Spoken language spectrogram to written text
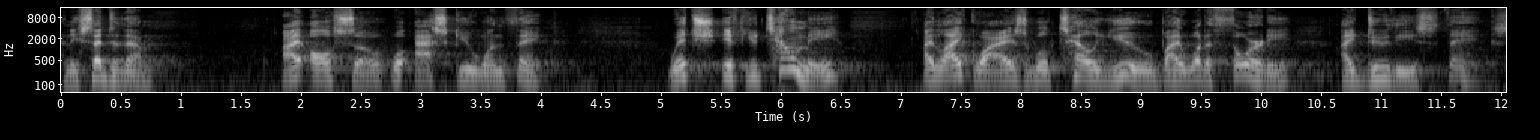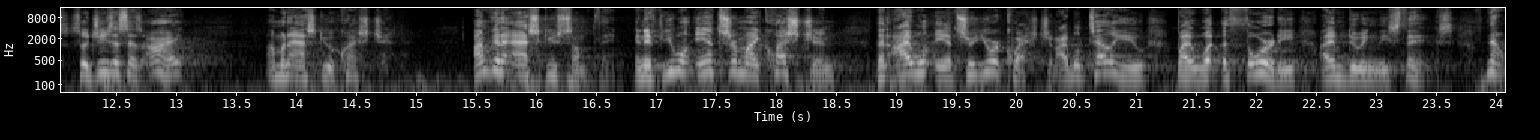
And he said to them, I also will ask you one thing, which if you tell me, I likewise will tell you by what authority I do these things. So Jesus says, All right, I'm going to ask you a question. I'm going to ask you something. And if you will answer my question, then I will answer your question. I will tell you by what authority I am doing these things. Now,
